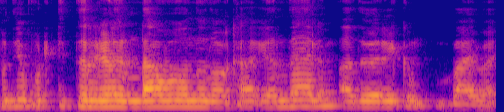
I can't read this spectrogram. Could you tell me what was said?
പുതിയ പൊട്ടിത്തെറികൾ ഉണ്ടാവുമോ എന്ന് നോക്കാം. എന്തായാലും അതുവരേക്കും. Bye bye.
